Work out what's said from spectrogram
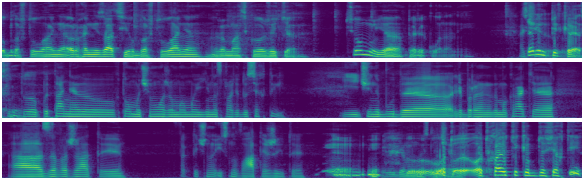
облаштування, організації облаштування громадського життя. В цьому я переконаний. А Це чи- він підкреслив. Тут питання в тому, чи можемо ми її насправді досягти. І чи не буде ліберальна демократія заважати фактично існувати, жити людям От, от хай тільки б досягти.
